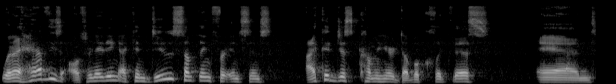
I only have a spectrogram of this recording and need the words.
When I have these alternating, I can do something, for instance, I could just come here, double click this, and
